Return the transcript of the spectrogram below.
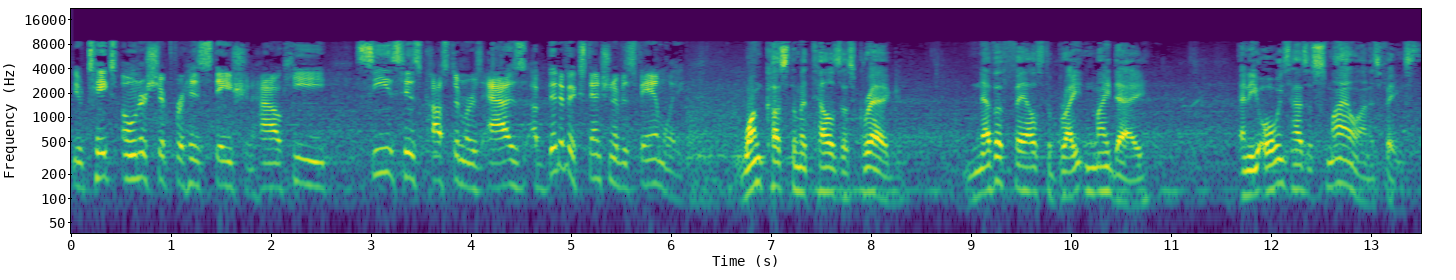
you know, takes ownership for his station, how he sees his customers as a bit of extension of his family. One customer tells us Greg never fails to brighten my day, and he always has a smile on his face.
